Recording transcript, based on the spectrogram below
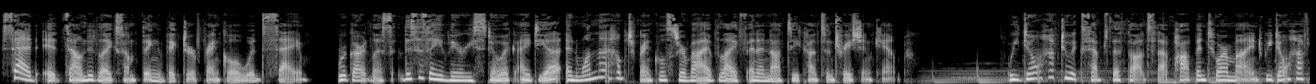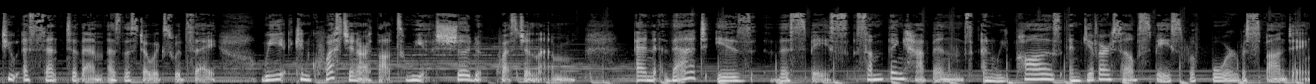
said it sounded like something Viktor Frankl would say. Regardless, this is a very stoic idea and one that helped Frankl survive life in a Nazi concentration camp. We don't have to accept the thoughts that pop into our mind. We don't have to assent to them, as the Stoics would say. We can question our thoughts. We should question them. And that is the space. Something happens and we pause and give ourselves space before responding.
